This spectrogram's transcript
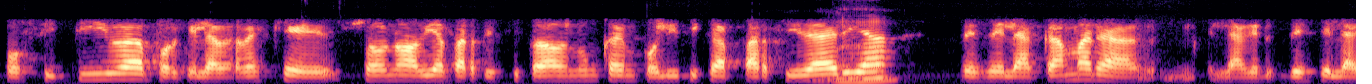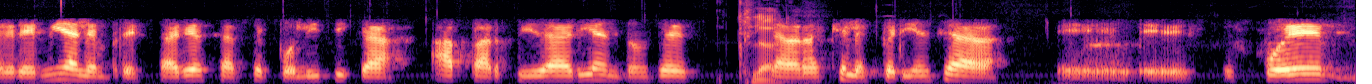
positiva, porque la verdad es que yo no había participado nunca en política partidaria desde la Cámara, desde la gremial empresaria se hace política apartidaria, entonces la verdad es que la experiencia eh, fue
